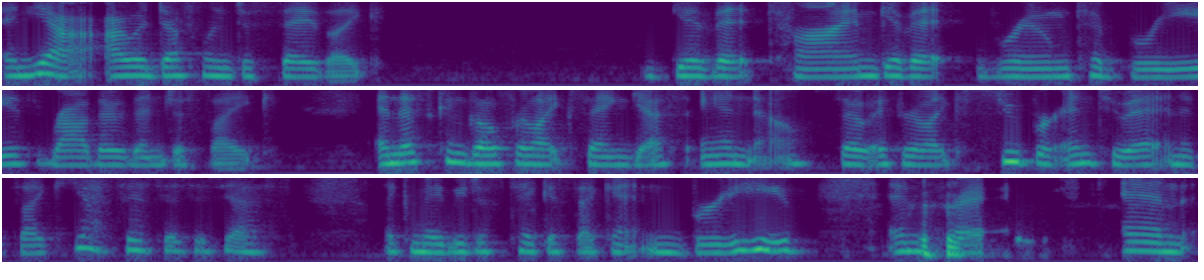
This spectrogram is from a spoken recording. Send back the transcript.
and yeah i would definitely just say like give it time give it room to breathe rather than just like and this can go for like saying yes and no. So if you're like super into it and it's like yes yes yes yes yes like maybe just take a second and breathe and pray. And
